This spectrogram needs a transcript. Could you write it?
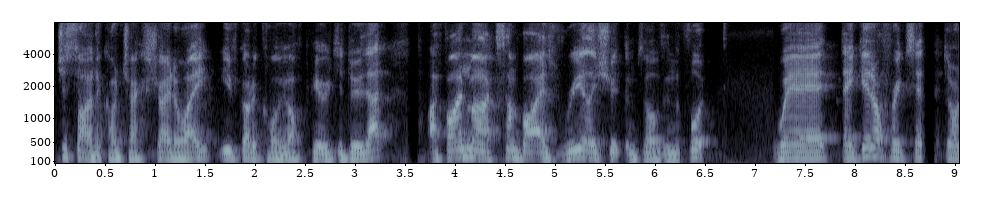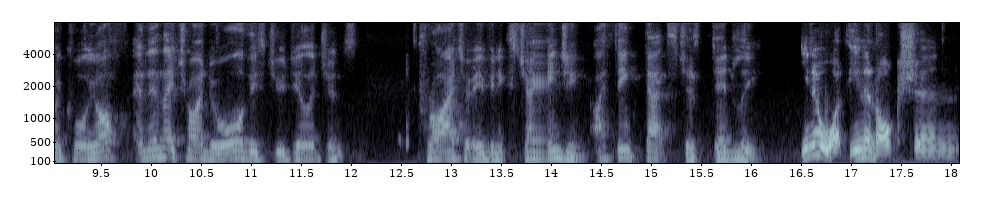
just sign the contract straight away. You've got a cooling off period to do that. I find, Mark, some buyers really shoot themselves in the foot where they get offer accepted on a cooling off and then they try and do all this due diligence prior to even exchanging. I think that's just deadly. You know what? In an auction,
